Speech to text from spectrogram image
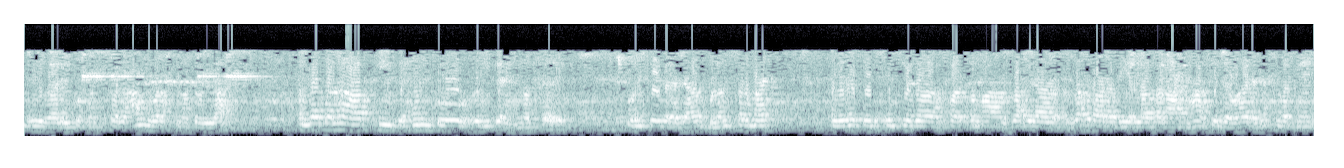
جی وعلیکم السلام ورحمۃ اللہ۔ اللہ تعالیٰ آپ کی بہن کو ہوئی کی رحمت کرے، ان کے درجات بلند فرمائے۔ حضرت فاطمہ زہرا رضی اللہ تعالیٰ عنہ کے جواہر رحمت میں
